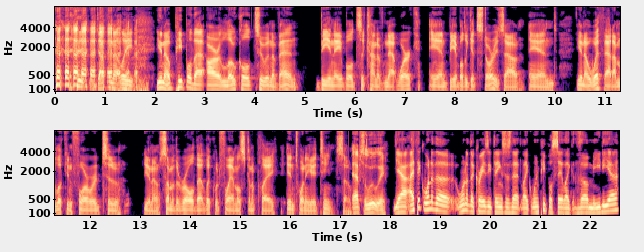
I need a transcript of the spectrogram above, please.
but definitely you know people that are local to an event being able to kind of network and be able to get stories out and you know with that i'm looking forward to you know some of the role that liquid flannel is going to play in 2018 so Absolutely. Yeah, I think one of the one of the crazy things is that like when people say like the media,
